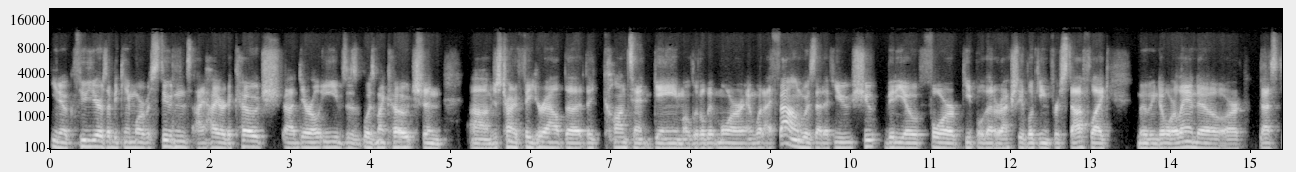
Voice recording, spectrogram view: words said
you know few years, I became more of a student. I hired a coach. Uh, Derral Eves is, was my coach, and um, just trying to figure out the the content game a little bit more. And what I found was that if you shoot video for people that are actually looking for stuff like moving to Orlando or best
